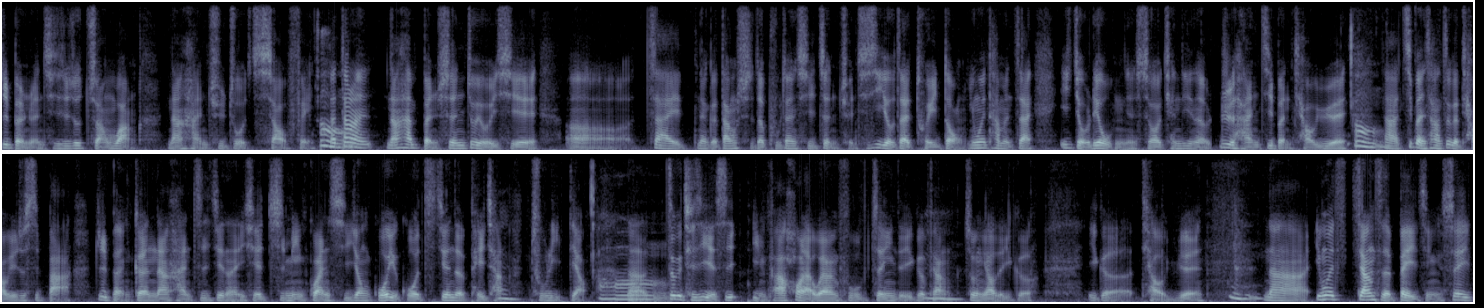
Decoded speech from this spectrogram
日本人其实就转往。南韩去做消费，那当然，南韩本身就有一些呃，在那个当时的朴正熙政权，其实也有在推动，因为他们在一九六五年的时候签订了日韩基本条约，那基本上这个条约就是把日本跟南韩之间的一些殖民关系，用国与国之间的赔偿处理掉。那这个其实也是引发后来慰安妇争议的一个非常重要的一个。一个条约，那因为这样子的背景，所以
